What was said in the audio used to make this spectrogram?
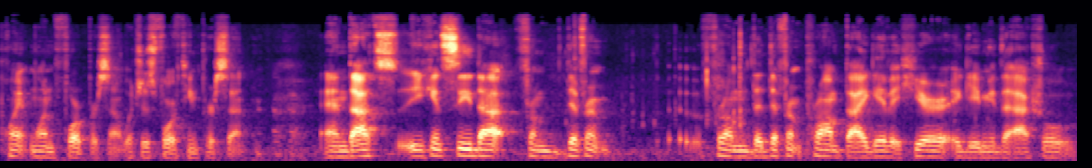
0.14 percent, which is 14 percent, and that's you can see that from different from the different prompt that I gave it here, it gave me the actual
